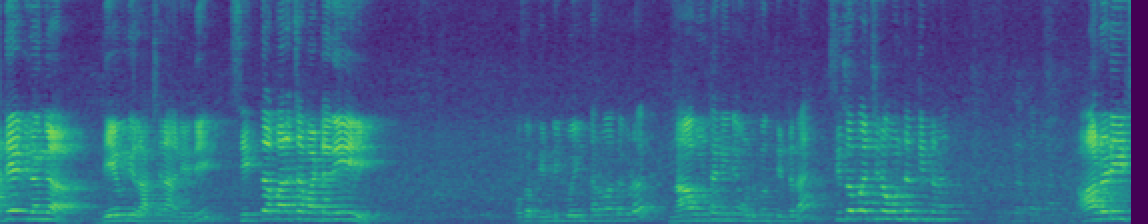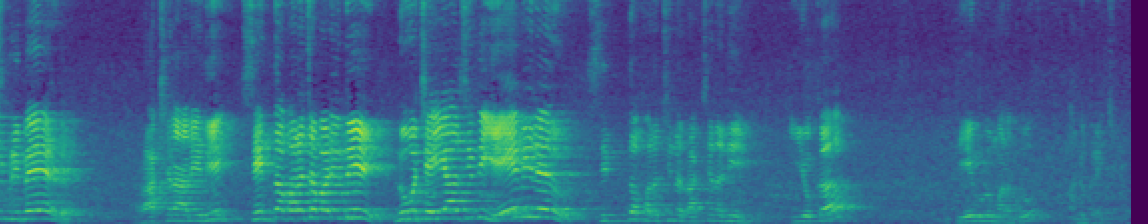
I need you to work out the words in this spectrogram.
అదే విధంగా దేవుని రక్షణ అనేది సిద్ధపరచబడ్డది. ఒక పిండికి పోయిన తర్వాత కూడా నా వంట నేనే వండుకొని తింటున్నా? సిద్ధపరిచిన వంటను తింటున్నా? ఆల్రెడీ ఇట్స్ ప్రిపేర్డ్ రక్షణ అనేది సిద్ధపరచబడింది. నువ్వు చేయాల్సింది ఏమీ లేదు. సిద్ధపరచిన రక్షణని ఈ యొక్క దేవుడు మనకు అనుగ్రహించాడు.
